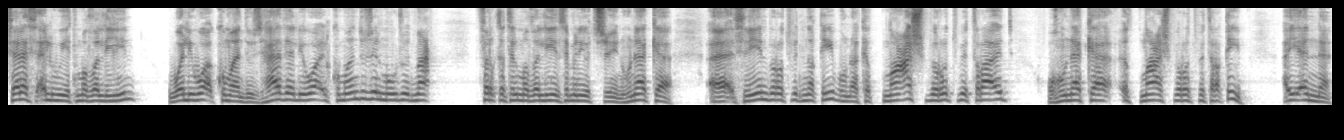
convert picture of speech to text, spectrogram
ثلاث ألوية مظليين ولواء كوماندوز. هذا لواء الكوماندوز الموجود مع فرقة المظليين 98 هناك آه، اثنين برتبة نقيب هناك 12 برتبة رائد وهناك 12 برتبة رقيب. أي أن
